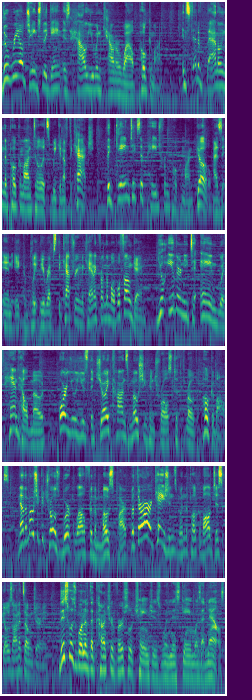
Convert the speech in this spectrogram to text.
The real change to the game is how you encounter wild Pokemon. Instead of battling the Pokemon till it's weak enough to catch, the game takes a page from Pokemon Go, as in it completely rips the capturing mechanic from the mobile phone game. You'll either need to aim with handheld mode, or you'll use the Joy-Con's motion controls to throw the Pokeballs. Now the motion controls work well for the most part, but there are occasions when the Pokeball just goes on its own journey. This was one of the controversial changes when this game was announced.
